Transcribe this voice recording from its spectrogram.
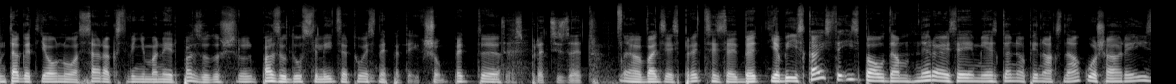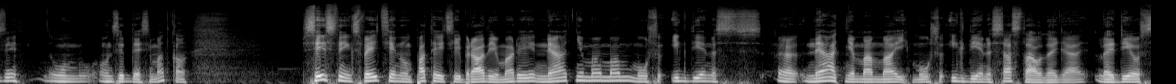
un tagad jau no saraksta viņa man ir pazuduši, pazudusi, līdz ar to es nepateikšu. Bet, e, vajadzēs precizēt. E, vajadzēs precizēt, bet ja bija skaista izbaudam, neraizējamies, gan jau pienāks nākošā reize, un, un dzirdēsim atkal. Uh, Sirsnīgs veicienu un pateicību rādījumu arī neatņemamam mūsu ikdienas, uh, neatņemamai mūsu ikdienas sastāvdaļā, lai Dievs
